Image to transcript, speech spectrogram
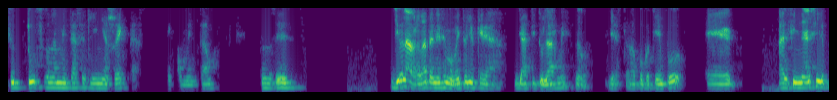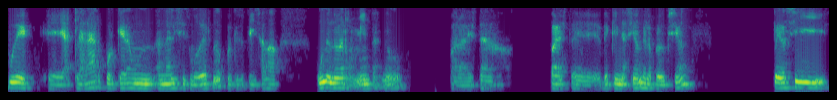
Tú, tú solamente haces líneas rectas, te comentaba. Entonces, yo la verdad en ese momento yo quería ya titularme, ¿no? Ya estaba poco tiempo. Eh, al final sí le pude eh, aclarar por qué era un análisis moderno, porque se utilizaba una nueva herramienta, ¿no? Para esta, para esta declinación de la producción. Pero sí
